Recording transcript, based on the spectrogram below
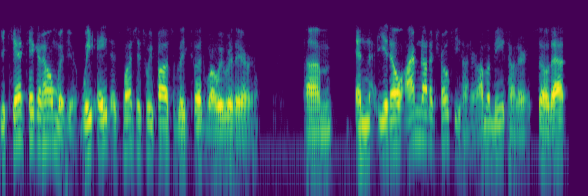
You can't take it home with you. We ate as much as we possibly could while we were there. Um, and you know, I'm not a trophy hunter. I'm a meat hunter, so that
